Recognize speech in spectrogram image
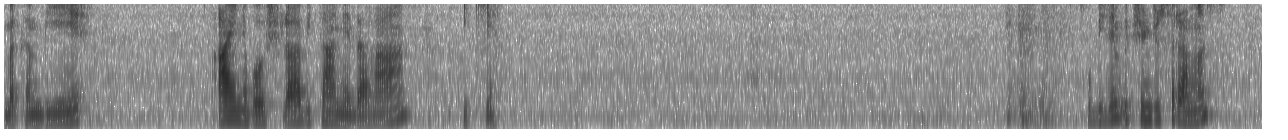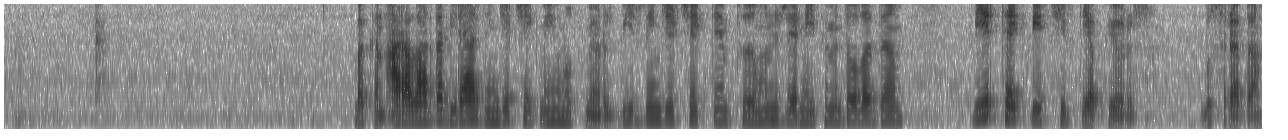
Bakın bir. Aynı boşluğa bir tane daha. 2 Bu bizim üçüncü sıramız. Bakın aralarda birer zincir çekmeyi unutmuyoruz. Bir zincir çektim. Tığımın üzerine ipimi doladım. Bir tek bir çift yapıyoruz. Bu sırada.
